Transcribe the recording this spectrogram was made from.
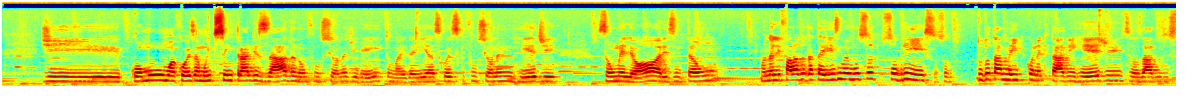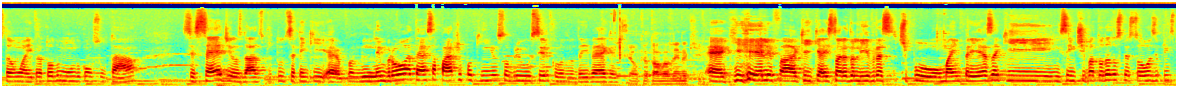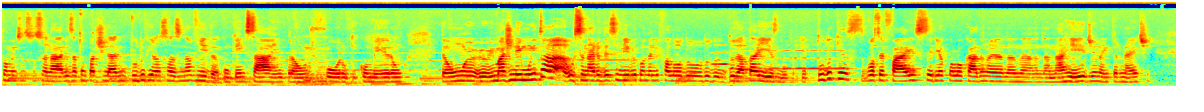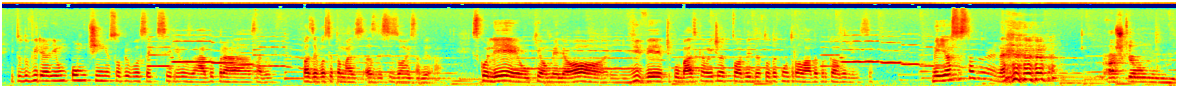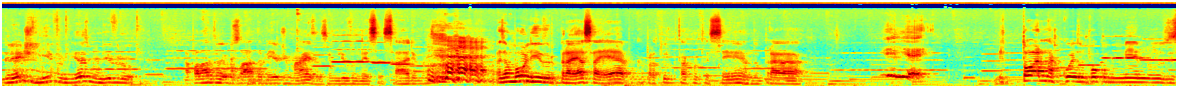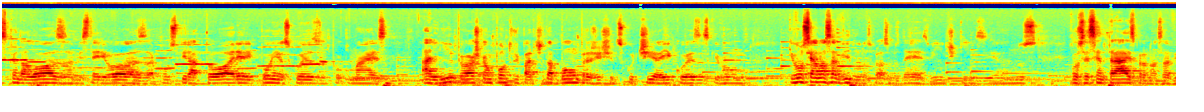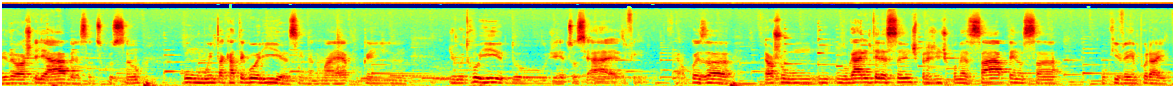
De como uma coisa muito centralizada não funciona direito, mas daí as coisas que funcionam em rede são melhores. Então, quando ele fala do dataísmo é muito sobre isso, sobre, tudo está meio que conectado em rede, seus dados estão aí para todo mundo consultar você cede os dados para tudo, você tem que. É, lembrou até essa parte um pouquinho sobre o círculo do Dave Eggers. É o que eu estava vendo aqui. É, que ele fala que, que a história do livro é tipo uma empresa que incentiva todas as pessoas e principalmente os funcionários a compartilharem tudo que elas fazem na vida, com quem saem, para onde uhum. foram, o que comeram. Então eu, eu imaginei muito a, o cenário desse livro quando ele falou do, do, do, dataísmo, porque tudo que você faz seria colocado na, na, na, na rede, na internet e tudo viraria um pontinho sobre você que seria usado para, sabe, fazer você tomar as decisões, sabe, escolher o que é o melhor e viver, tipo, basicamente a tua vida toda controlada por causa disso. Meio assustador, né? Acho que é um grande livro mesmo, um livro a palavra é usada meio demais, assim, um livro necessário, mas, mas é um bom livro para essa época, para tudo que está acontecendo, para ele é torna a coisa um pouco menos escandalosa, misteriosa, conspiratória e põe as coisas um pouco mais a limpo. Eu acho que é um ponto de partida bom para a gente discutir aí coisas que vão, que vão ser a nossa vida nos próximos 10, 20, 15 anos, vão ser centrais para a nossa vida. Eu acho que ele abre essa discussão com muita categoria, assim, né? numa época em, de muito ruído, de redes sociais, enfim, é uma coisa eu acho um, um lugar interessante para a gente começar a pensar o que vem por aí.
